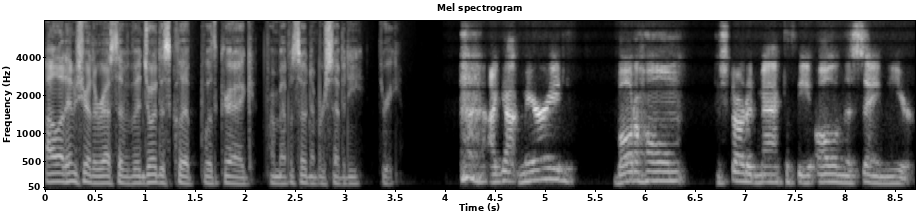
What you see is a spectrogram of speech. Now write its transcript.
I'll let him share the rest of it. Enjoy this clip with Greg from episode number seventy three. I got married, bought a home, and started McAfee all in the same year.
